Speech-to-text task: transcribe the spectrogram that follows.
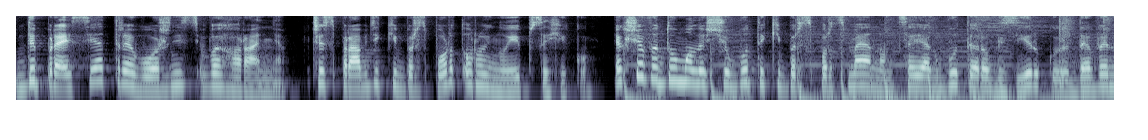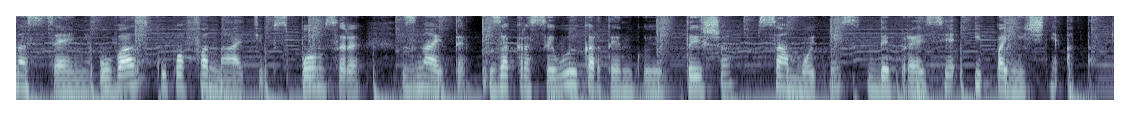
Депресія, тривожність, вигорання. Чи справді кіберспорт руйнує психіку? Якщо ви думали, що бути кіберспортсменом це як бути рок-зіркою, де ви на сцені, у вас купа фанатів, спонсори, знайте, за красивою картинкою тиша, самотність, депресія і панічні атаки.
